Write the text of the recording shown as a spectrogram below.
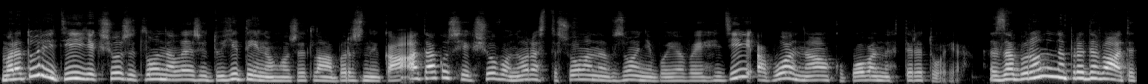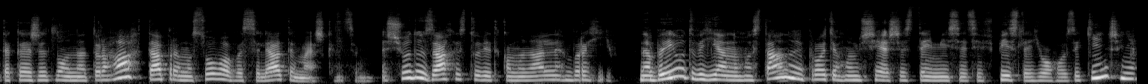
Мораторій діє, якщо житло належить до єдиного житла боржника, а також якщо воно розташоване в зоні бойових дій або на окупованих територіях. Заборонено продавати таке житло на торгах та примусово виселяти мешканців щодо захисту від комунальних боргів. На період воєнного стану і протягом ще 6 місяців після його закінчення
